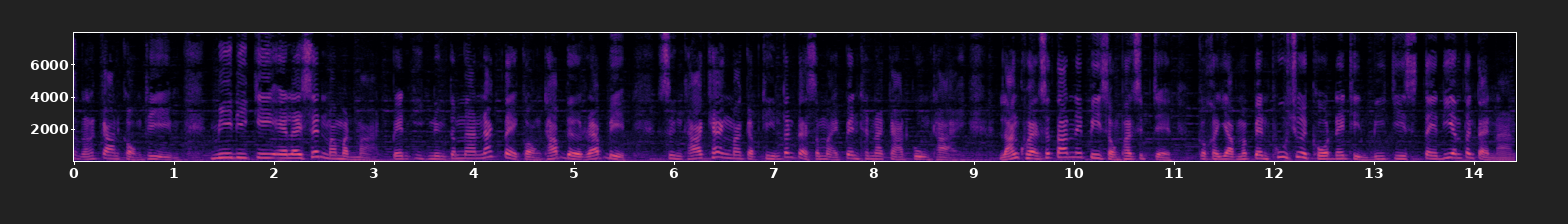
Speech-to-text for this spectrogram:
สถานการณ์ของทีม มีดีกีเอไลเซนมาหมาดๆเป็นอีกหนึ่งตำนานนักเตะของทัพเดอะแรบบิทซึ่งค้าแข่งมากับทีมตั้งแต่สมัยเป็นธนาคารกรุงไทย หลังแขวนสตันในปี 2017 ก็ขยับมาเป็นผู้ช่วยโค้ชในถิ่น BG Stadium ตั้งแต่นั้น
